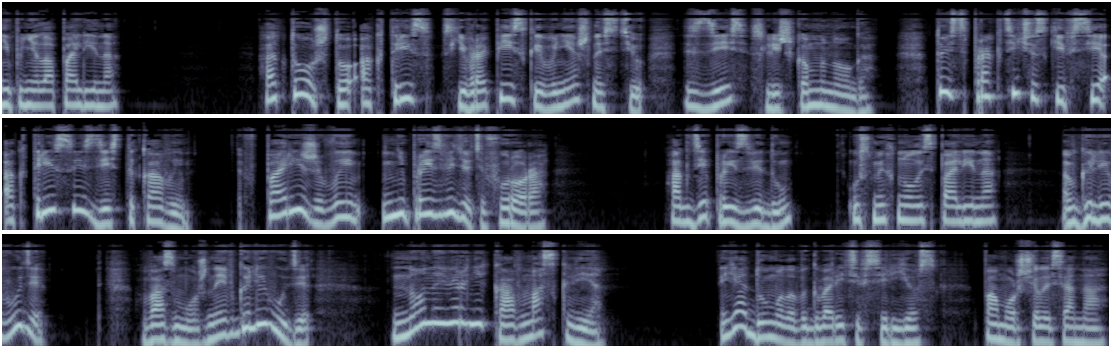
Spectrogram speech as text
Не поняла Полина. А то, что актрис с европейской внешностью здесь слишком много. То есть практически все актрисы здесь таковы. В Париже вы не произведете фурора. А где произведу? Усмехнулась Полина. В Голливуде? Возможно, и в Голливуде, но наверняка в Москве. Я думала, вы говорите всерьез, поморщилась она.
